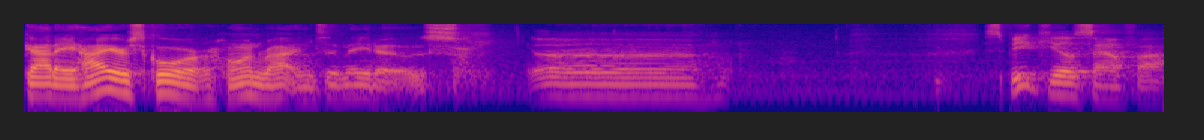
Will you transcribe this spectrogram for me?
got a higher score on Rotten Tomatoes? Uh, Speed kills sound fire,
